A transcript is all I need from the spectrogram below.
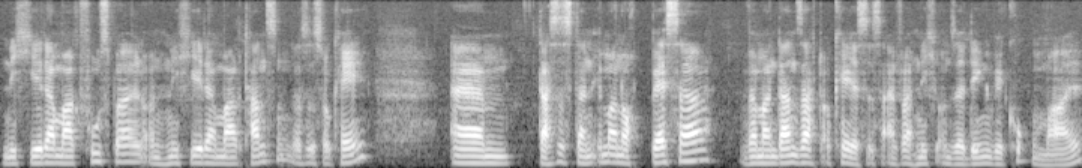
nicht jeder mag Fußball und nicht jeder mag tanzen, das ist okay. Ähm, das ist dann immer noch besser, wenn man dann sagt, okay, es ist einfach nicht unser Ding, wir gucken mal.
